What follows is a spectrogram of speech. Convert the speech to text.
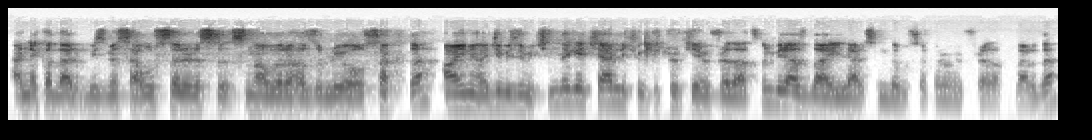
her ne kadar biz mesela uluslararası sınavları hazırlıyor olsak da aynı acı bizim için de geçerli. Çünkü Türkiye müfredatının biraz daha ilerisinde bu sefer o müfredatlarda.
